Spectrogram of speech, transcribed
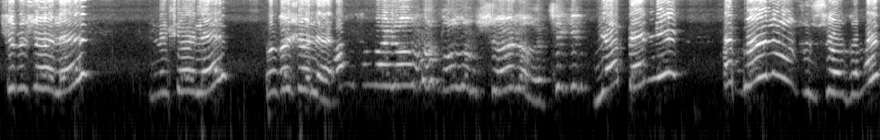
Şunu şöyle. Şunu şöyle. Bunu da şöyle. Ama böyle olmaz oğlum şöyle olur. Çekil. Ya ben de ha, böyle olsun şu o zaman.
